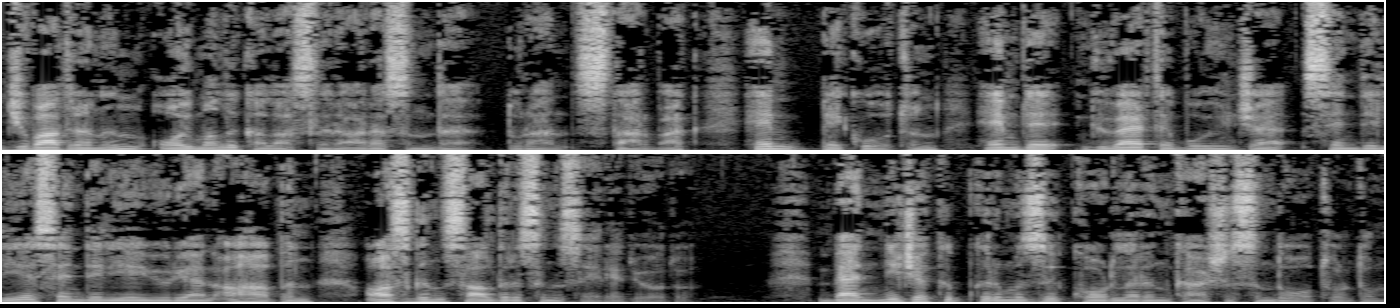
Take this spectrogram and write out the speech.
Civadra'nın oymalı kalasları arasında duran Starbuck hem Pekut'un hem de güverte boyunca sendeliye sendeliye yürüyen Ahab'ın azgın saldırısını seyrediyordu. Ben nice kıpkırmızı korların karşısında oturdum.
